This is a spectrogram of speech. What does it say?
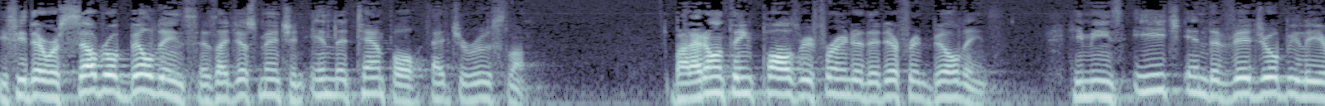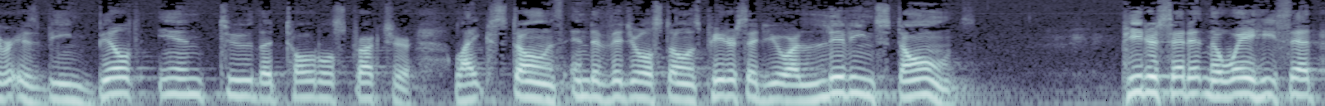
You see, there were several buildings, as I just mentioned, in the temple at Jerusalem. But I don't think Paul's referring to the different buildings. He means each individual believer is being built into the total structure, like stones, individual stones. Peter said, You are living stones. Peter said it in the way he said,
